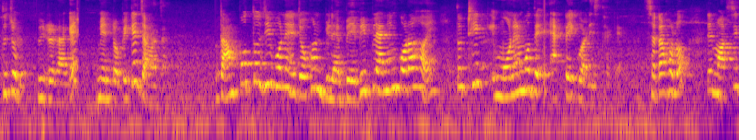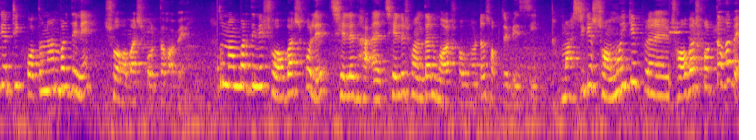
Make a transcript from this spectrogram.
তো চলুন ভিডিওর আগে মেন টপিকে যাওয়া যাক। দাম্পত্য জীবনে যখন বেবি প্ল্যানিং করা হয়, তো ঠিক মনের মধ্যে একটাই কোয়ারিজ থাকে। সেটা হলো যে মাসিকের ঠিক কত নাম্বার দিনে সহবাস করতে হবে? কত নাম্বার দিনে সহবাস করলে ছেলে ছেলে সন্তান হওয়ার সম্ভাবনাটা সবচেয়ে বেশি? মাসিকের সময় কি সহবাস করতে হবে?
